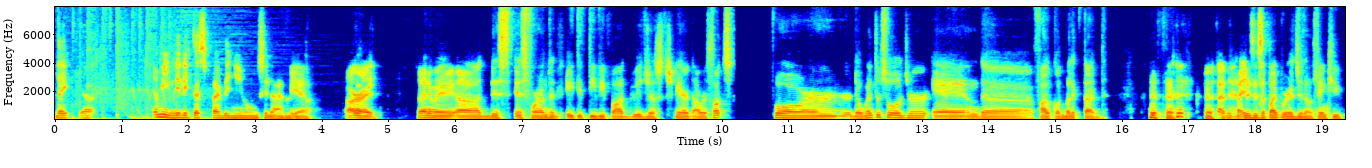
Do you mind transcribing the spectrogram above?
like ah, I mean niligtas pa niya yung sila ano Yeah. diba? All right. So anyway, uh, this is 480 TV Pod. We just shared our thoughts for the Winter Soldier and uh, Falcon. Baliktad. Ano this is a Pipe original. Thank you.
